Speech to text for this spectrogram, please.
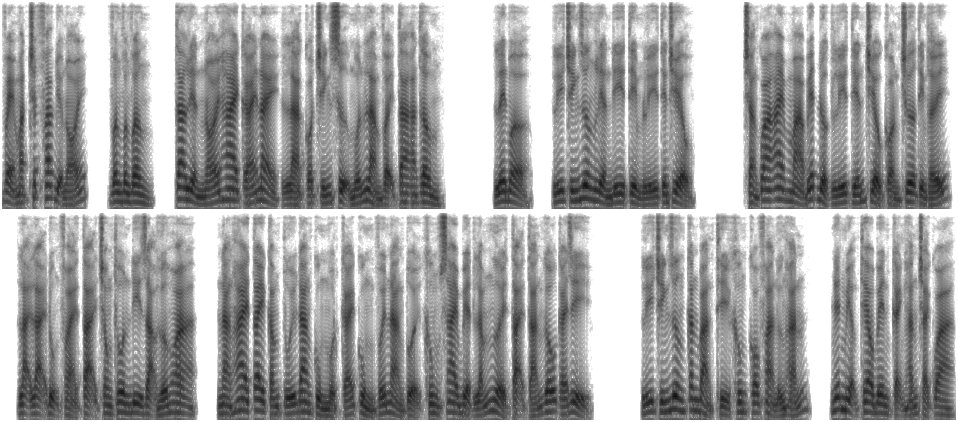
vẻ mặt chất phác điệu nói vân vân vân ta liền nói hai cái này là có chính sự muốn làm vậy ta an tâm. Lên mở lý chính dương liền đi tìm lý tiến triều. Chẳng qua ai mà biết được lý tiến triều còn chưa tìm thấy, lại lại đụng phải tại trong thôn đi dạo hứa hoa, nàng hai tay cắm túi đang cùng một cái cùng với nàng tuổi không sai biệt lắm người tại tán gẫu cái gì. Lý chính dương căn bản thì không có phản ứng hắn nếp miệng theo bên cạnh hắn trải qua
